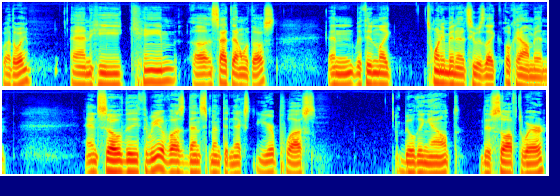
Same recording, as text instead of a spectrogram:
by the way. And he came uh, and sat down with us, and within like 20 minutes, he was like, "Okay, I'm in." And so the three of us then spent the next year plus building out the software,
